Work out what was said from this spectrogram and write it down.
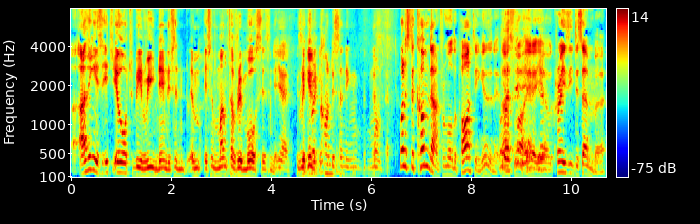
I think it's, it ought to be renamed. It's a it's a month of remorse, isn't it? Yeah, it's a very condescending month. Well, it's the come down from all the partying, isn't it? Well, that's, that's it, why. yeah, yeah, yeah. yeah. Crazy December,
